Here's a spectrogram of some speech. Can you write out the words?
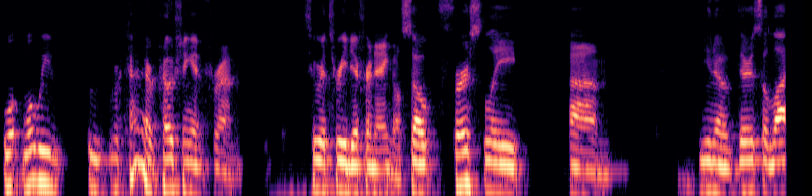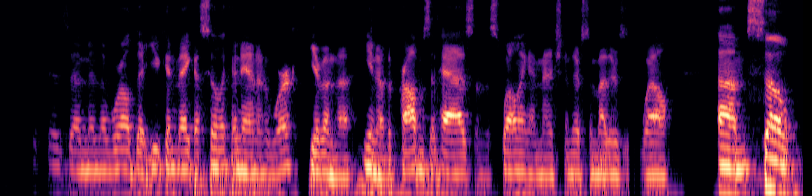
what, what we we're kind of approaching it from two or three different angles so firstly um, you know there's a lot of skepticism in the world that you can make a silicon anode work, given the you know the problems it has and the swelling I mentioned. There's some others as well. Um, so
